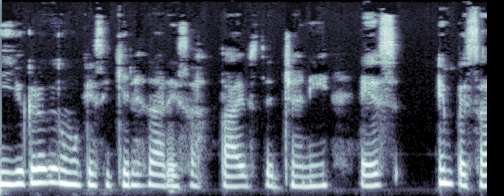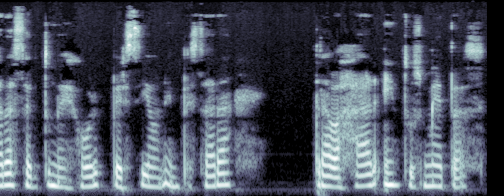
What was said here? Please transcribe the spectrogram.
y yo creo que como que si quieres dar esas vibes de Jenny es empezar a ser tu mejor versión, empezar a trabajar en tus metas,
